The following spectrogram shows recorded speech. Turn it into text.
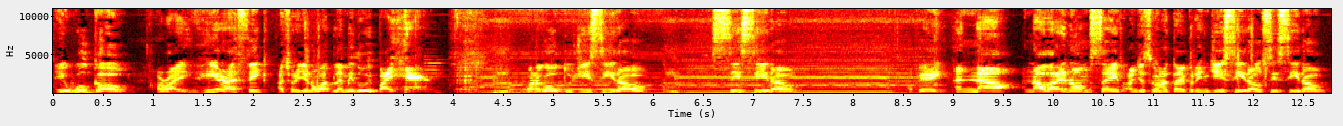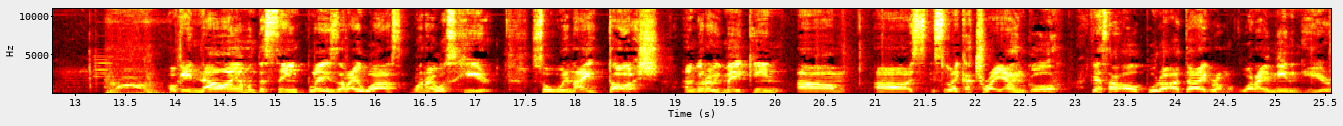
It will go. All right, here I think, actually, you know what? Let me do it by hand. I'm gonna go to G0, C0. Okay, and now, now that I know I'm safe, I'm just gonna type it in G0, C0. Okay, now I am on the same place that I was when I was here. So when I touch, I'm gonna be making, um, uh, it's, it's like a triangle. I guess I'll put a, a diagram of what I'm meaning here.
